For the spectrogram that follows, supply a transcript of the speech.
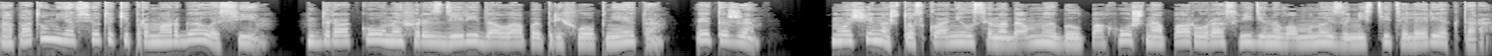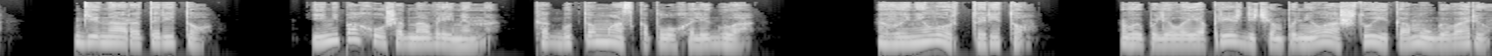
А потом я все таки проморгалась и... Дракон их раздери до лапы прихлопни это. Это же... Мужчина, что склонился надо мной, был похож на пару раз виденного мной заместителя ректора — Генара Тарито. И не похож одновременно, как будто маска плохо легла. «Вы не лорд Тарито», — выпалила я прежде, чем поняла, что и кому говорю.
